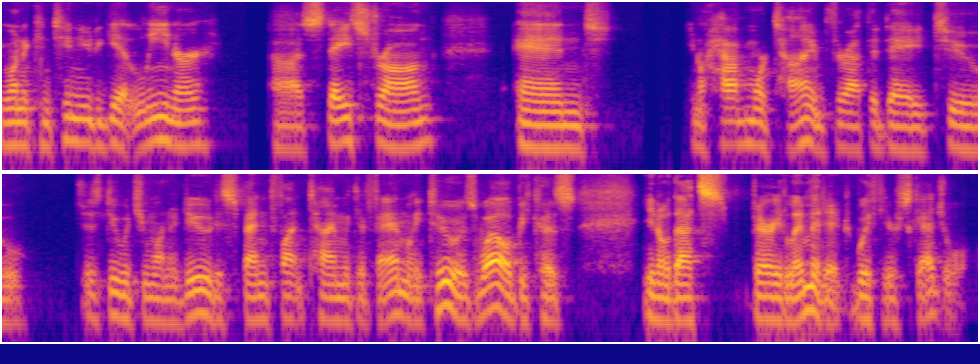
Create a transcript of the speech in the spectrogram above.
You want to continue to get leaner, uh, stay strong, and you know have more time throughout the day to just do what you want to do to spend fun time with your family too as well because you know that's very limited with your schedule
